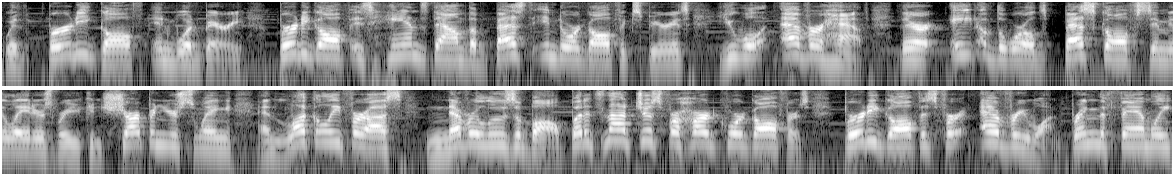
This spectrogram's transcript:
with Birdie Golf in Woodbury. Birdie Golf is hands down the best indoor golf experience you will ever have. There are eight of the world's best golf simulators where you can sharpen your swing and, luckily for us, never lose a ball. But it's not just for hardcore golfers. Birdie Golf is for everyone. Bring the family,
